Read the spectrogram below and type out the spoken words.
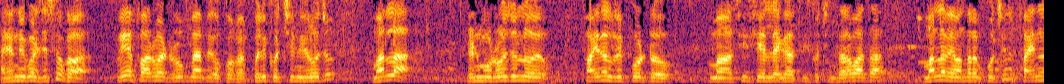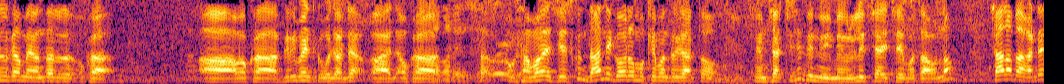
అవన్నీ కూడా చేసుకుని ఒక వే ఫార్వర్డ్ రూట్ మ్యాప్ ఒక కొలికి వచ్చింది ఈరోజు. మరలా రెండు మూడు రోజుల్లో ఫైనల్ రిపోర్టు మా సీసీఎల్ఏగా తీసుకొచ్చిన తర్వాత మళ్ళీ మేమందరం కూర్చుని ఫైనల్గా మేమందరం ఒక ఒక అగ్రిమెంట్ అంటే ఒక ఒక సమరైజ్ చేసుకుని దాన్ని గౌరవ ముఖ్యమంత్రి గారితో మేము చర్చించి దీన్ని మేము రిలీజ్ చేయ- చేయబోతా ఉన్నాం. చాలా బాగా అంటే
